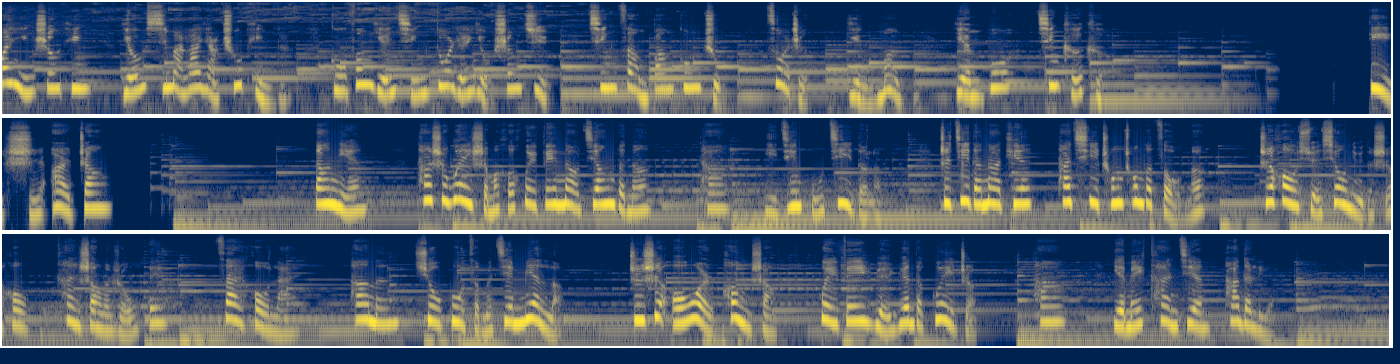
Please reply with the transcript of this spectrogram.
欢迎收听由喜马拉雅出品的古风言情多人有声剧《青藏帮公主》，作者影梦，演播青可可。第十二章，当年他是为什么和惠妃闹僵的呢？他已经不记得了，只记得那天他气冲冲的走了，之后选秀女的时候看上了柔妃。再后来，他们就不怎么见面了，只是偶尔碰上。惠妃远远的跪着，他也没看见她的脸。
